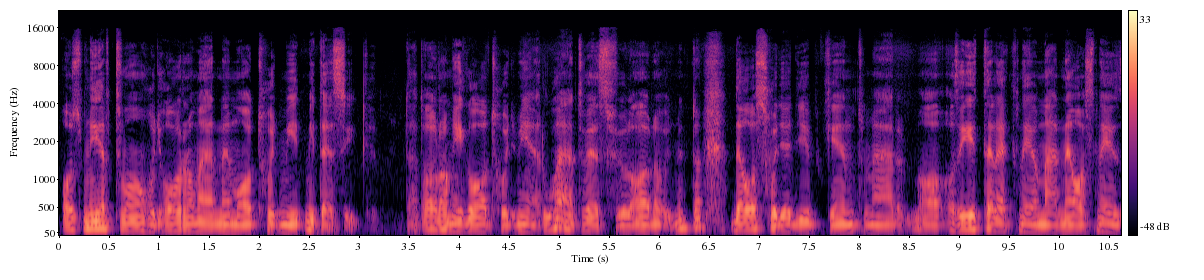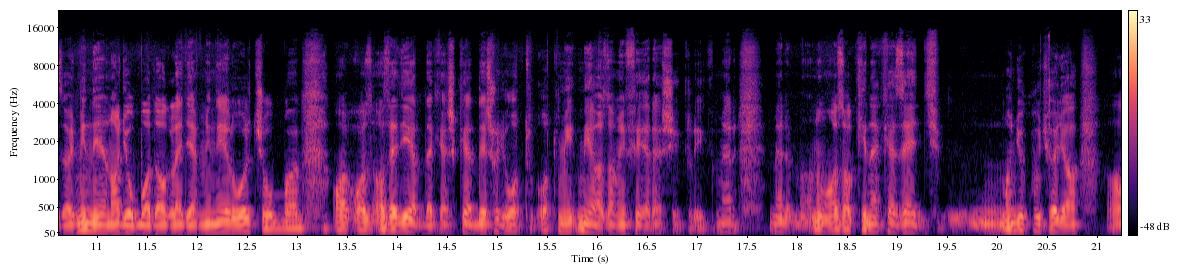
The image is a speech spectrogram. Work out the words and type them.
az miért van, hogy arra már nem ad, hogy mit, mit eszik? Tehát arra még ad, hogy milyen ruhát vesz föl, arra, hogy mit tudom, de az, hogy egyébként már az ételeknél már ne azt nézze, hogy minél nagyobb adag legyen, minél olcsóbban, az, az egy érdekes kérdés, hogy ott, ott mi, mi az, ami félresiklik. Mert, mert no, az, akinek ez egy, mondjuk úgy, hogy a, a,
